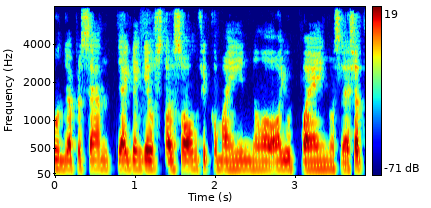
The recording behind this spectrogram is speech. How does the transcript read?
100 procent. Glenn Gustafsson fick komma in och ha gjort poäng och sådär. Så att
